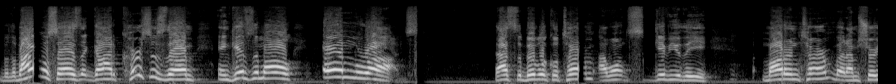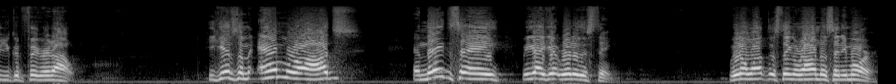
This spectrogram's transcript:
but the Bible says that God curses them and gives them all emerods. That's the biblical term. I won't give you the modern term, but I'm sure you could figure it out. He gives them emerods, and they'd say, We got to get rid of this thing. We don't want this thing around us anymore.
